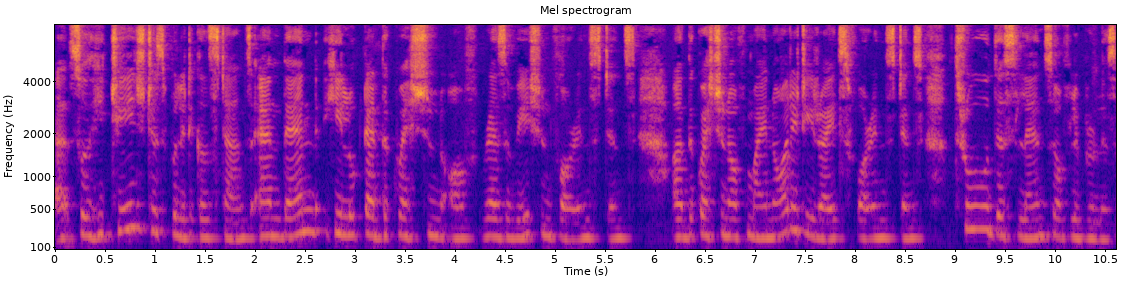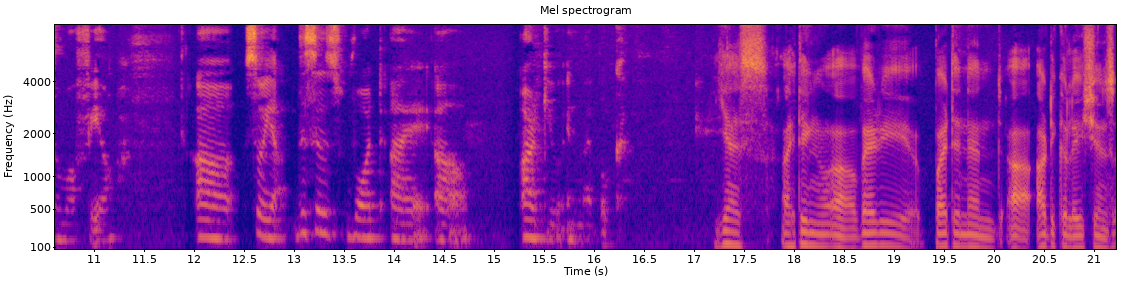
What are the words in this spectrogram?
uh, so he changed his political stance, and then he looked at the question of reservation, for instance, uh, the question of minority rights, for instance, through this lens of liberalism of fear. Uh, so, yeah, this is what I uh, argue in my book. Yes, I think uh, very pertinent uh, articulations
